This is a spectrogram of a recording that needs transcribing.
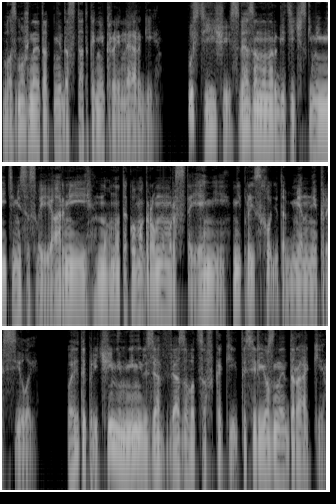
Возможно, это от недостатка некроэнергии. Пусть я еще и связан энергетическими нитями со своей армией, но на таком огромном расстоянии не происходит обмен некросилой. По этой причине мне нельзя ввязываться в какие-то серьезные драки.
